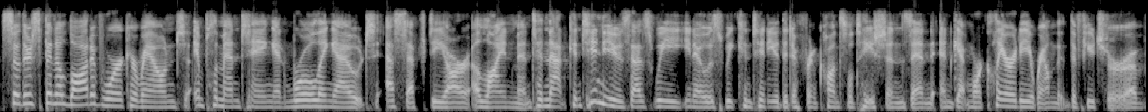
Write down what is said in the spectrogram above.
So there's been a lot of work around implementing and rolling out SFDR alignment, and that continues as we, you know, as we continue the different consultations and and get more clarity around the, the future of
